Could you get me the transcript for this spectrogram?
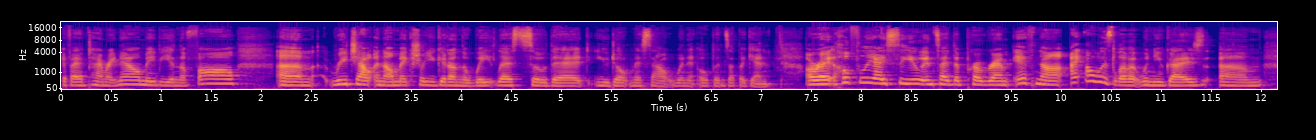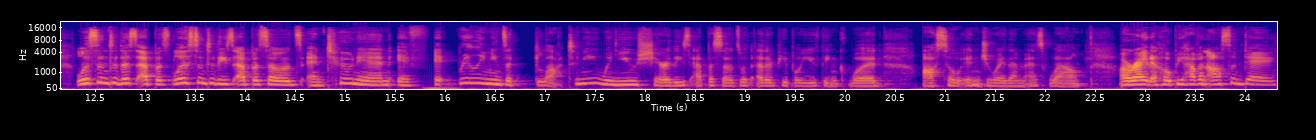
if I have time right now, maybe in the fall, um, reach out and I'll make sure you get on the wait list so that you don't miss out when it opens up again. All right, hopefully I see you inside the program. If not, I always love it when you guys um, listen to this episode, listen to these episodes and tune in. If it really means a lot to me when you share these episodes with other people you think would also enjoy them as well. All right, I hope you have an awesome day.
